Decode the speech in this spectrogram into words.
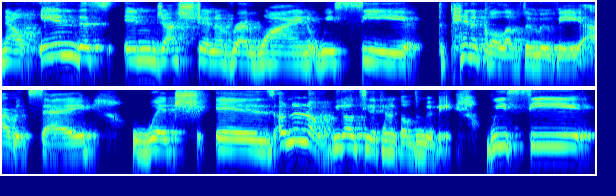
Now, in this ingestion of red wine, we see the pinnacle of the movie, I would say, which is oh, no, no, no, we don't see the pinnacle of the movie. We see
